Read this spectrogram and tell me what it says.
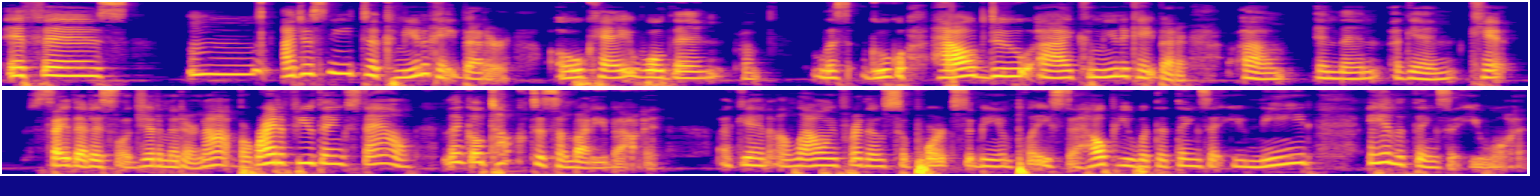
If it's mm, I just need to communicate better. Okay, well then um, let's Google how do I communicate better? Um, and then again, can't say that it's legitimate or not, but write a few things down and then go talk to somebody about it. Again, allowing for those supports to be in place to help you with the things that you need and the things that you want.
